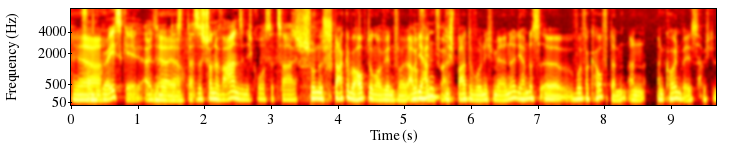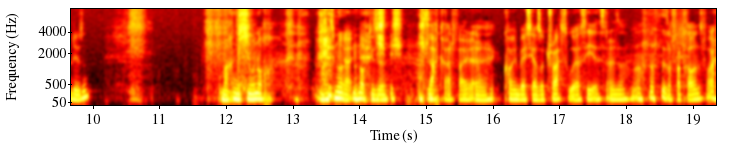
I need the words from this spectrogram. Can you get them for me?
Ja. von Grayscale. Also Ja, ja. Das, das ist schon eine wahnsinnig große Zahl. Schon eine starke Behauptung auf jeden Fall. Aber Auf die haben Fall. die Sparte wohl nicht mehr, ne? Die haben das äh, wohl verkauft dann an, an Coinbase, habe ich gelesen. Machen jetzt nur noch, machen jetzt nur, Ja, nur noch diese. Ich, ich, ich lach gerade, weil äh, Coinbase ja so trustworthy ist, also so vertrauensvoll.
